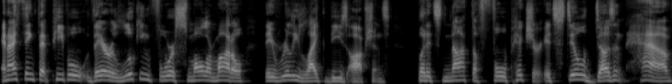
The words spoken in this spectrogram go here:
And I think that people they're looking for a smaller model, they really like these options, but it's not the full picture. It still doesn't have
